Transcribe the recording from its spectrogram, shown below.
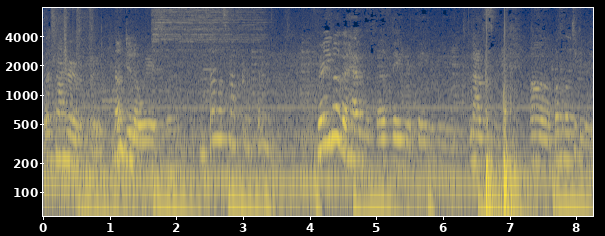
What's my favorite food? Don't do no weird stuff. So what's my favorite food? Girl, you don't even have a favorite favorite food. No, I'm just saying. Um, buffalo chicken leg.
